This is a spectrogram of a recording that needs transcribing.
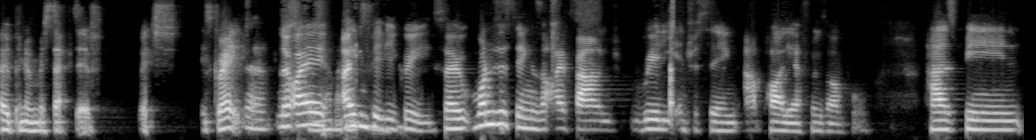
open and receptive, which is great. Yeah. No, I, I completely agree. So one of the things that I found really interesting at Parlia, for example, has been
